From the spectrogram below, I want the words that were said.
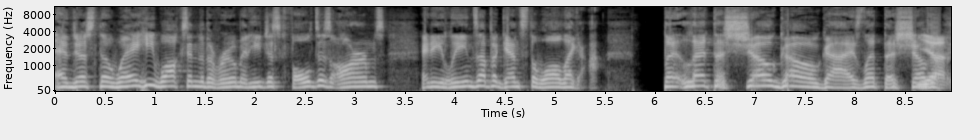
And just the way he walks into the room and he just folds his arms and he leans up against the wall like let, let the show go, guys. Let the show Yeah. go.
